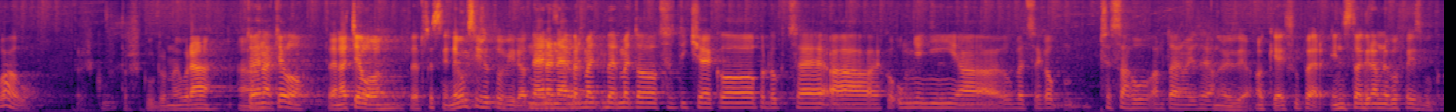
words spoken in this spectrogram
Wow. Trošku, trošku do neura. A to je na tělo. To je na tělo, to je přesně. Nemusíš odpovídat. Ne, ne, ne, berme, berme to, co se týče jako produkce a jako umění a vůbec jako přesahu, a to je Noisia. Noisia, OK, super. Instagram nebo Facebook?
